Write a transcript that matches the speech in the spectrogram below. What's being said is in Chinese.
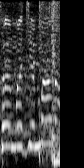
这么近吗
